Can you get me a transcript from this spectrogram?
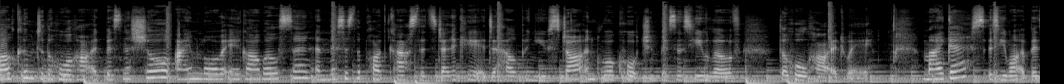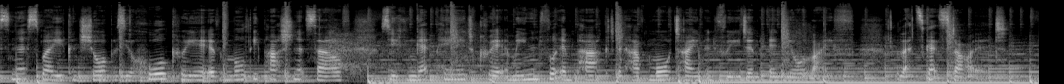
Welcome to the Wholehearted Business Show. I'm Laura Agar Wilson, and this is the podcast that's dedicated to helping you start and grow a coaching business you love the wholehearted way. My guess is you want a business where you can show up as your whole creative, multi passionate self so you can get paid, create a meaningful impact, and have more time and freedom in your life. Let's get started.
